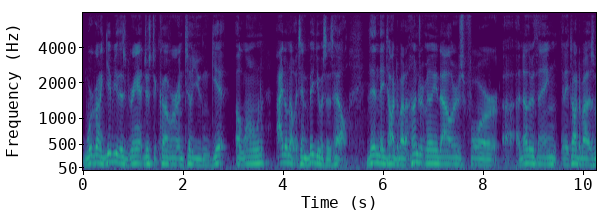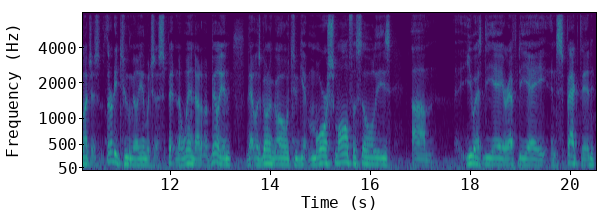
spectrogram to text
we're going to give you this grant just to cover until you can get a loan. I don't know. It's ambiguous as hell. Then they talked about $100 million for uh, another thing, and they talked about as much as 32 million, which is a spit in the wind out of a billion, that was going to go to get more small facilities um, USDA or FDA inspected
